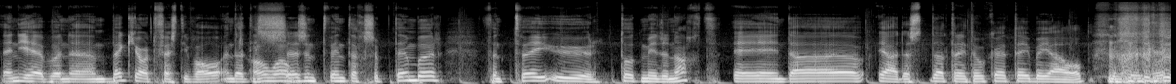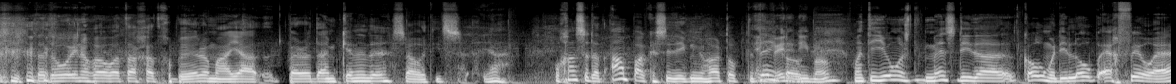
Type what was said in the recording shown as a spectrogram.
En die hebben eh, een Backyard Festival. En dat is Oh, wow. 26 september van 2 uur tot middernacht. En daar, ja, daar treedt ook eh, TBA op. Dus dat, dat hoor je nog wel wat daar gaat gebeuren. Maar ja, Paradigm kennende zou het iets... Ja. Hoe gaan ze dat aanpakken, zit ik nu hardop te Ik denken weet het ook. niet, man. Want die jongens, mensen die daar komen, die lopen echt veel, hè.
